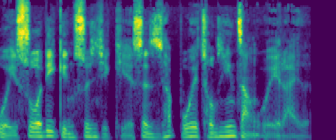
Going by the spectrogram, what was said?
萎缩，你跟孙血铁甚至它不会重新长回来了，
